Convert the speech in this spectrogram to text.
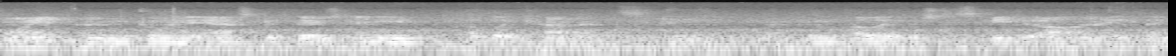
point, I'm going to ask if there's any public comments. Anyone from the public wish to speak at all on anything?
